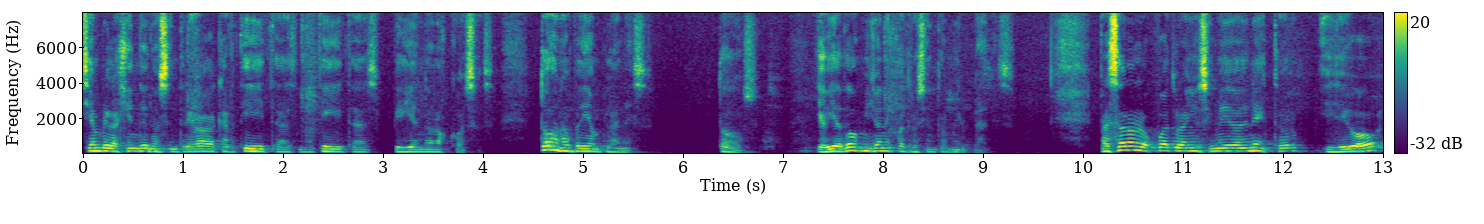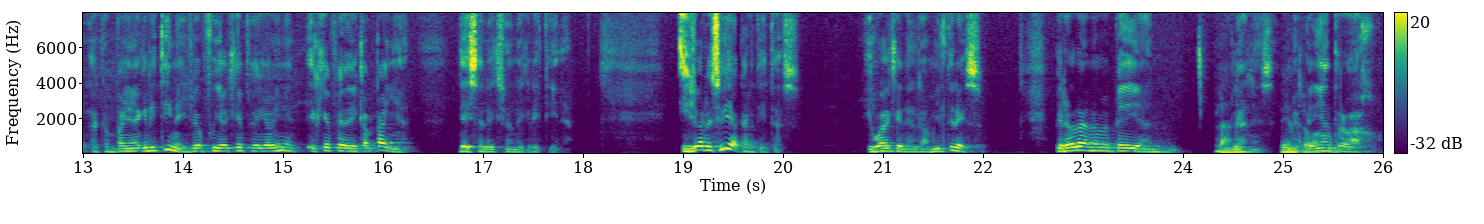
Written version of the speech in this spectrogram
siempre la gente nos entregaba cartitas, notitas, pidiéndonos cosas. Todos nos pedían planes, todos. Y había 2.400.000 planes. Pasaron los cuatro años y medio de Néstor y llegó la campaña de Cristina y yo fui el jefe de gabinete, el jefe de campaña de esa elección de Cristina. Y yo recibía cartitas, igual que en el 2003. Pero ahora no me pedían planes, me pedían trabajo,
